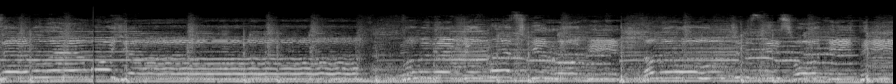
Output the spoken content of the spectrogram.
земле моя, до мене в юнацькі роки, на дорогу чистий спокій.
